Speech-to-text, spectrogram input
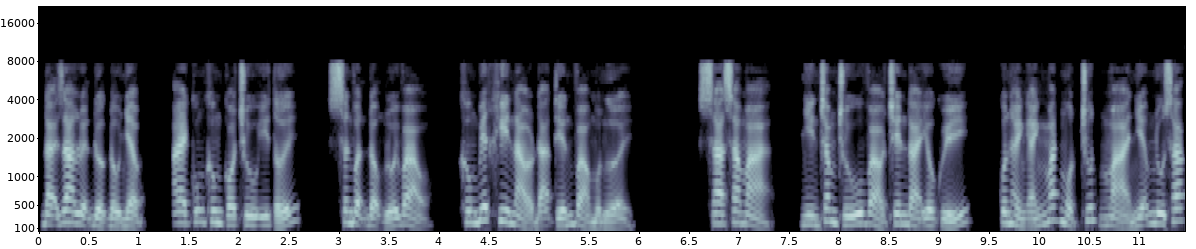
Đại gia luyện được đầu nhập, ai cũng không có chú ý tới, sân vận động lối vào, không biết khi nào đã tiến vào một người. Xa xa mà, nhìn chăm chú vào trên đài yêu quý, quân hành ánh mắt một chút mà nhiễm nu sắc.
